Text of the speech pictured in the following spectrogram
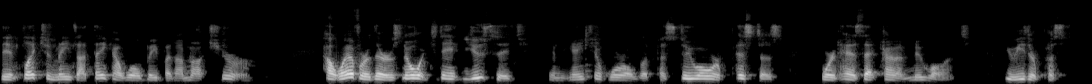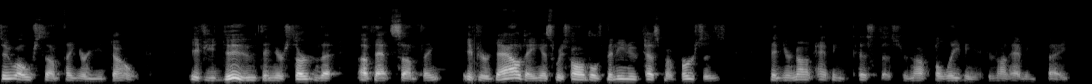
the inflection means I think I will be, but I'm not sure. However, there is no extant usage in the ancient world of pisteuo or pistis where it has that kind of nuance. You either pisteuo something or you don't. If you do, then you're certain that of that something. If you're doubting, as we saw in those many New Testament verses, then you're not having pistis. You're not believing it. You're not having faith.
